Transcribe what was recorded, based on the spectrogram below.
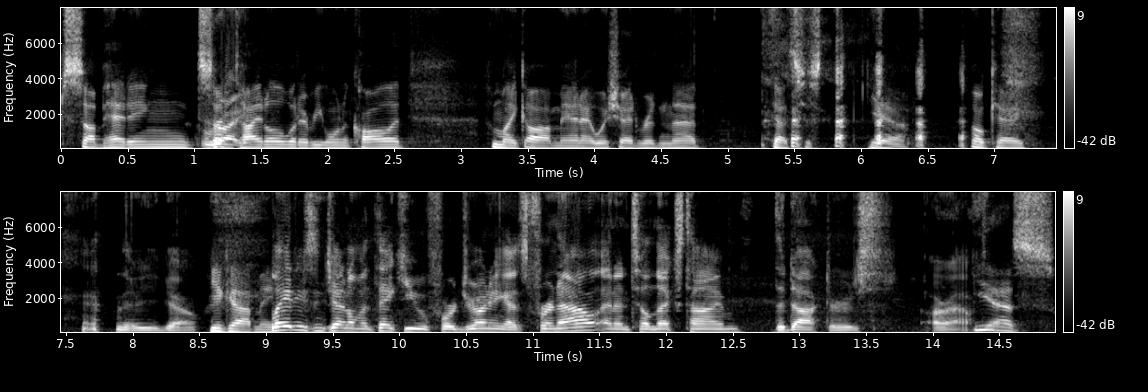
subheading, subtitle, whatever you want to call it. I'm like, oh man, I wish I'd written that. That's just yeah. Okay, There you go. you got me. Ladies and gentlemen, thank you for joining us for now. And until next time, the doctors are out. Yes.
